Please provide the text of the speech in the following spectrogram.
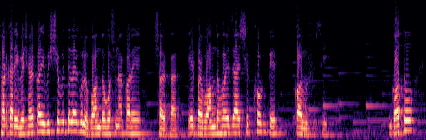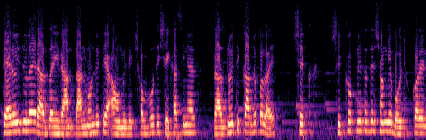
সরকারি, বেসরকারি বিশ্ববিদ্যালয়গুলো বন্ধ ঘোষণা করে সরকার। এরপর বন্ধ হয়ে যায় শিক্ষকদের কর্মসূচি। গত তেরোই জুলাই রাজধানীর ধানমন্ডিতে আওয়ামী লীগ সভাপতি শেখ হাসিনার রাজনৈতিক কার্যকলায় শেখ, শিক্ষক নেতাদের সঙ্গে বৈঠক করেন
